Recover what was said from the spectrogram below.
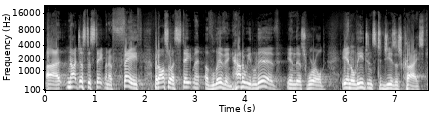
uh, not just a statement of faith, but also a statement of living. How do we live in this world in allegiance to Jesus Christ?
